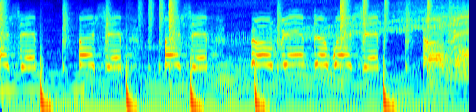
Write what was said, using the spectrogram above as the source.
Worship, worship, worship, program the worship, program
